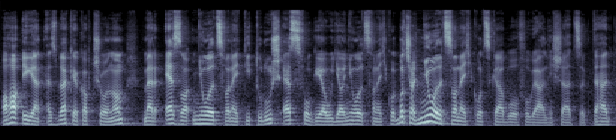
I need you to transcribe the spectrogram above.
Aha, igen, ezt be kell kapcsolnom, mert ez a 81 titulus, ez fogja ugye a 81 kockából, bocsánat, 81 kockából fog állni, srácok, tehát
